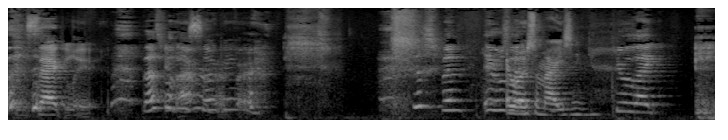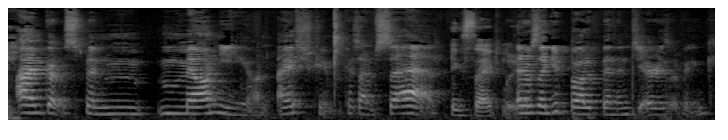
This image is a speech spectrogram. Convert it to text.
was- exactly. That's what I so remember. Just spend. It was It like was amazing. you were like, I'm gonna spend money on ice cream because I'm sad. Exactly. And it was like you bought a Ben and Jerry's, I think.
